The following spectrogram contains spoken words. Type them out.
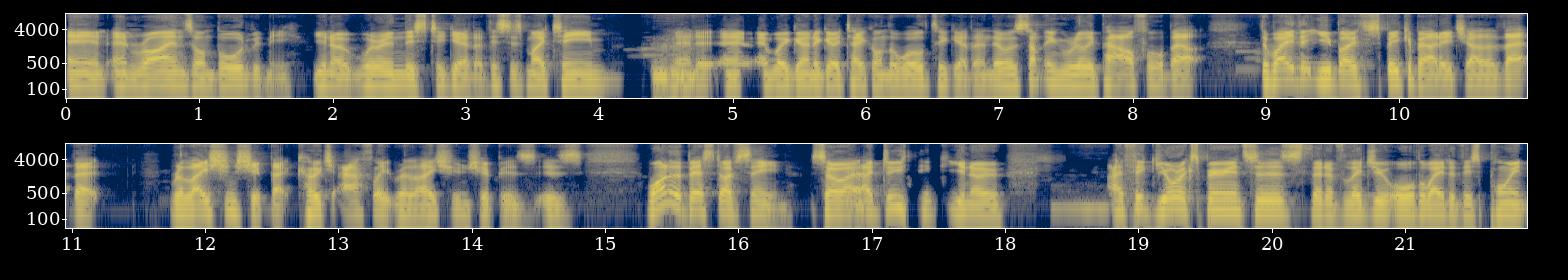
and, and Ryan's on board with me. You know, we're in this together. This is my team. Mm-hmm. And, and, and we're going to go take on the world together. And there was something really powerful about the way that you both speak about each other, that, that, relationship, that coach athlete relationship is is one of the best I've seen. So yeah. I, I, do think, you know, I think your experiences that have led you all the way to this point,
